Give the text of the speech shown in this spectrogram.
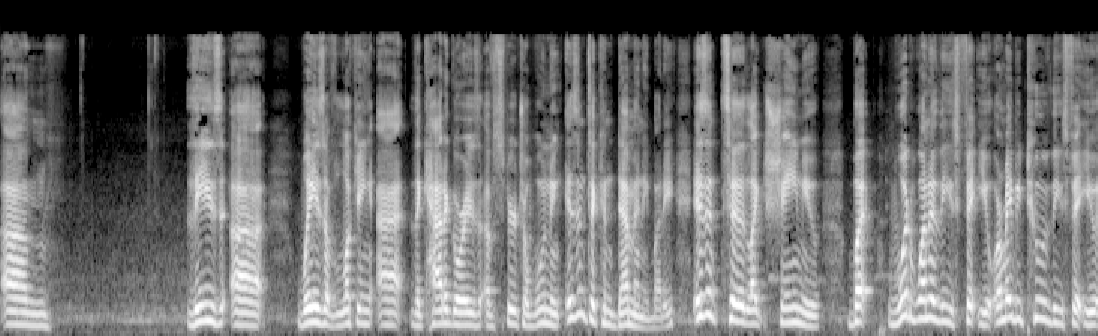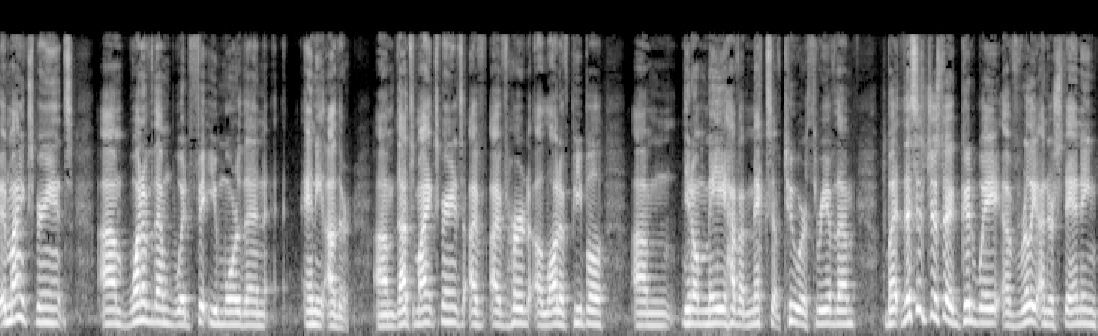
um, these uh, ways of looking at the categories of spiritual wounding isn't to condemn anybody, isn't to like shame you, but would one of these fit you, or maybe two of these fit you? In my experience, um, one of them would fit you more than any other. Um, that's my experience. I've I've heard a lot of people, um, you know, may have a mix of two or three of them, but this is just a good way of really understanding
